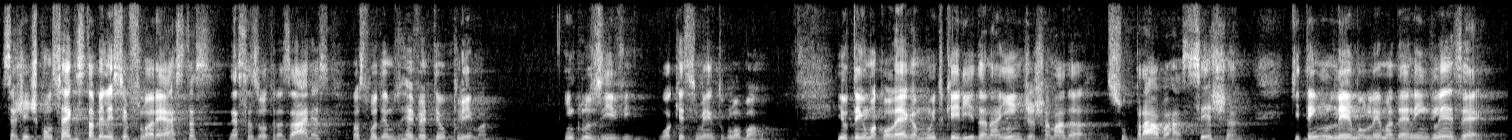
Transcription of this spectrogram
Se a gente consegue estabelecer florestas nessas outras áreas, nós podemos reverter o clima, inclusive o aquecimento global. E eu tenho uma colega muito querida na Índia, chamada Suprava Seshan, que tem um lema, o lema dela em inglês é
